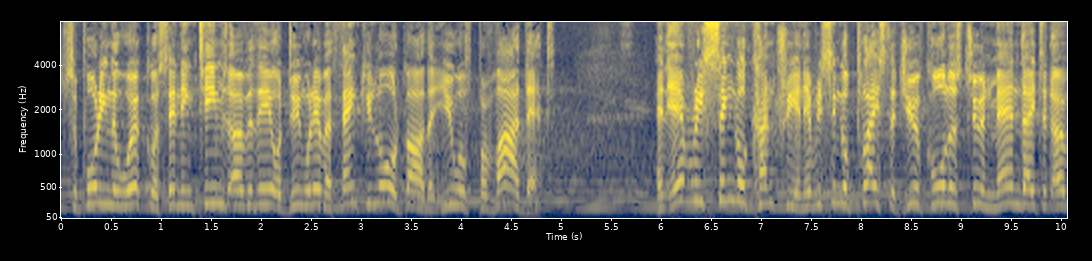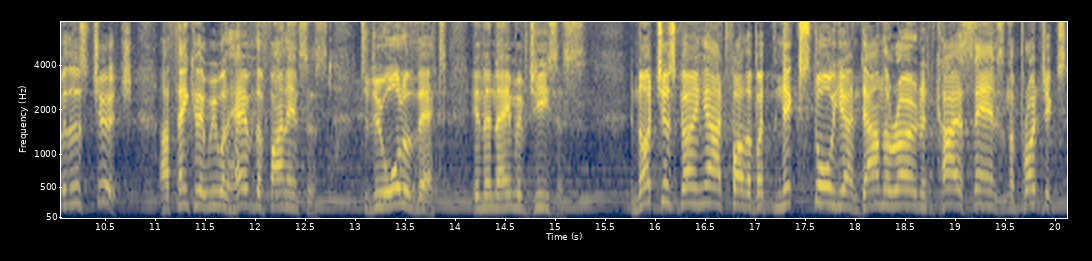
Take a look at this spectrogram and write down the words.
supporting the work or sending teams over there or doing whatever, thank you, Lord God, that you will provide that. And every single country and every single place that you have called us to and mandated over this church, I thank you that we will have the finances to do all of that in the name of Jesus. And not just going out, Father, but next door here and down the road and Kaya Sands and the projects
